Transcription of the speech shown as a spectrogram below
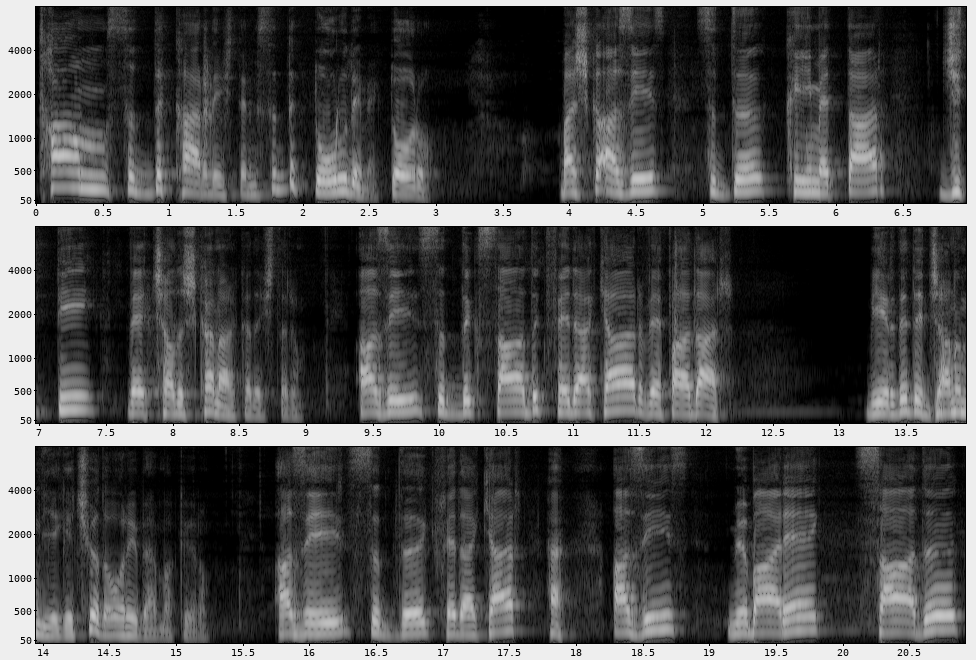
tam sıddık kardeşlerim. Sıddık doğru demek, doğru. Başka aziz, sıddık, kıymetdar, ciddi ve çalışkan arkadaşlarım. Aziz, sıddık, sadık, fedakar, vefadar. Bir yerde de canım diye geçiyor da oraya ben bakıyorum. Aziz, sıddık, fedakar. Heh. Aziz, mübarek, sadık,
